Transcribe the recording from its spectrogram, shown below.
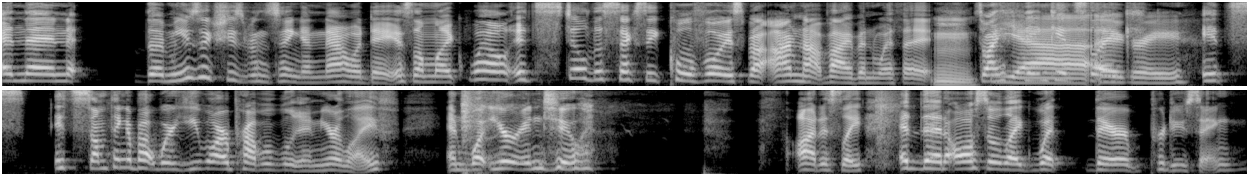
and then the music she's been singing nowadays, I'm like, well, it's still the sexy cool voice, but I'm not vibing with it. Mm. So I yeah, think it's like I agree. it's it's something about where you are probably in your life and what you're into honestly and then also like what they're producing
